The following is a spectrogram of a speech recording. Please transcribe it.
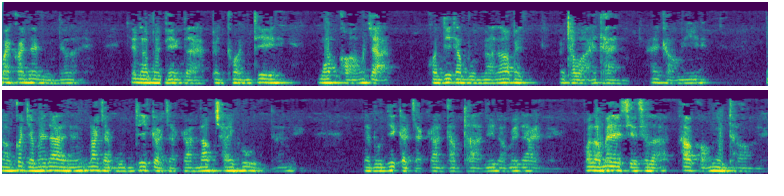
ไม่ค่อยได้บุญเท่าไหร่เช่นเราเป็นเพียงแต่เป็นคนที่รับของจากคนที่ทำบุญมาแล้วไปไปถวายแทนให้เขานี้ เราก็จะไม่ได้นอกจากบุญที่เกิดจากการรับใช้ผู้นั่นเองแต่บุญที่เกิดจากการทำทานนี้เราไม่ได้เลย เพราะเราไม่ได้เสียสละข้าวของเงินทองเลย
